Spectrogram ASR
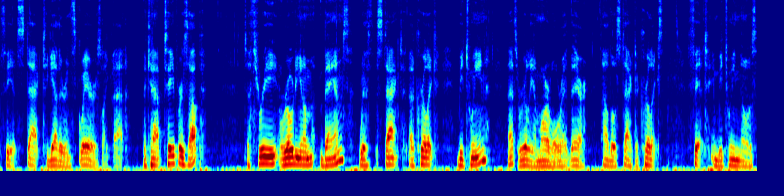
See it stacked together in squares like that. The cap tapers up to three rhodium bands with stacked acrylic between. That's really a marvel right there, how those stacked acrylics fit in between those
